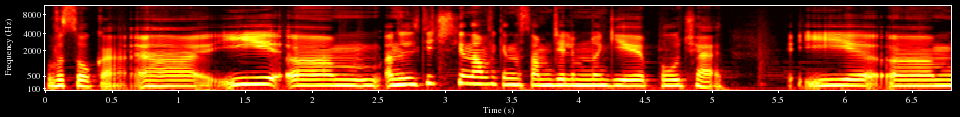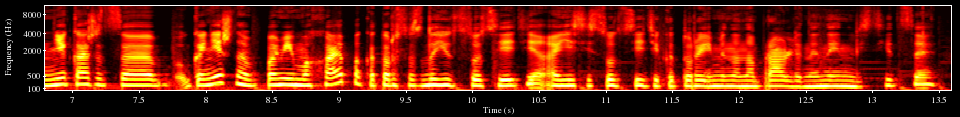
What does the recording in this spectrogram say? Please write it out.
высокая. Э, и эм, аналитические навыки на самом деле многие получают. И э, мне кажется, конечно, помимо хайпа, который создают соцсети, а есть и соцсети, которые именно направлены на инвестиции, э,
